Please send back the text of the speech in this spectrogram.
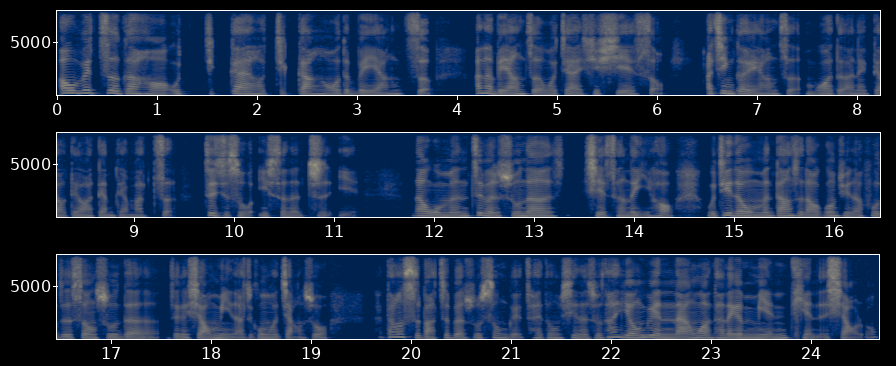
啊，我要做噶吼，有一盖吼，一工吼，我得培养者，啊，那培养者，我才会去写手，啊，经过培养者，我得安尼调调啊，点点啊做，这就是我一生的职业。那我们这本书呢，写成了以后，我记得我们当时劳工局呢负责送书的这个小米呢，就跟我讲说，他当时把这本书送给蔡东宪的时候，他永远难忘他那个腼腆的笑容。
